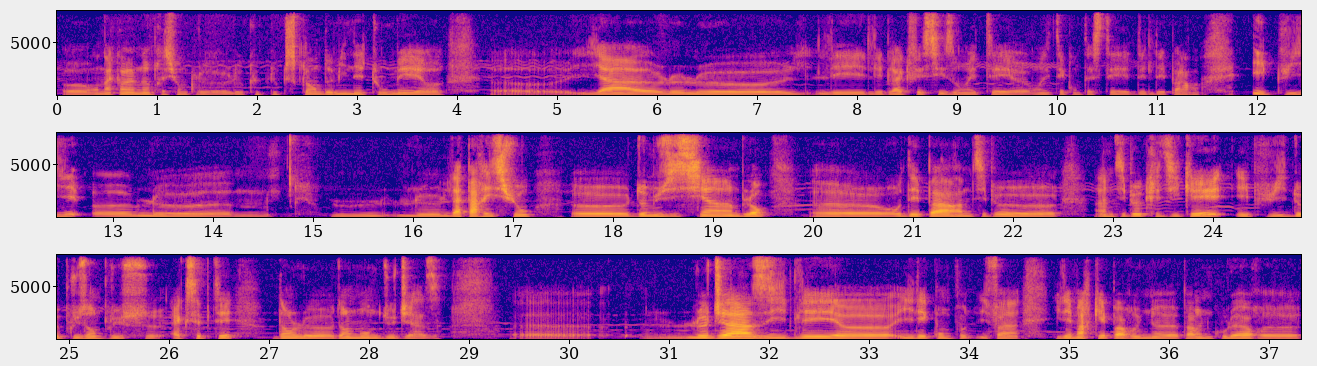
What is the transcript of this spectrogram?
Euh, on a quand même l'impression que le, Ku Klux Klan dominait tout, mais euh, il y a le, les, Black Faces ont été, ont été contestés dès le départ. Et puis l'apparition de musiciens blancs, au départ un petit peu un petit peu critiqué et puis de plus en plus accepté dans le, dans le monde du jazz. Euh, le jazz, il est, euh, il, est enfin, il est marqué par une, par une couleur euh,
